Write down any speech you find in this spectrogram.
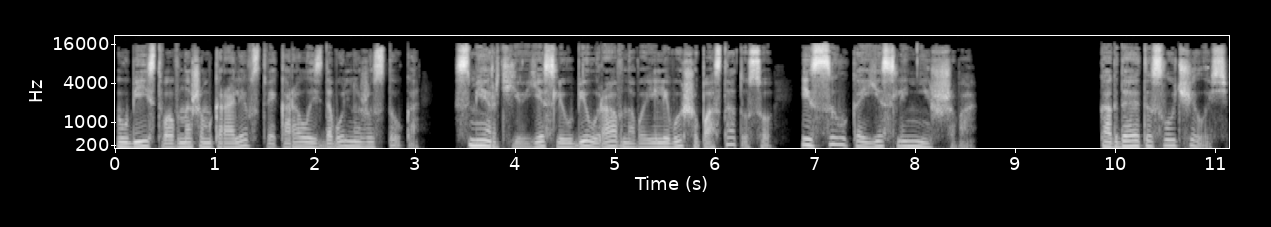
Убийство в нашем королевстве каралось довольно жестоко, смертью, если убил равного или выше по статусу, и ссылкой, если низшего. Когда это случилось?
